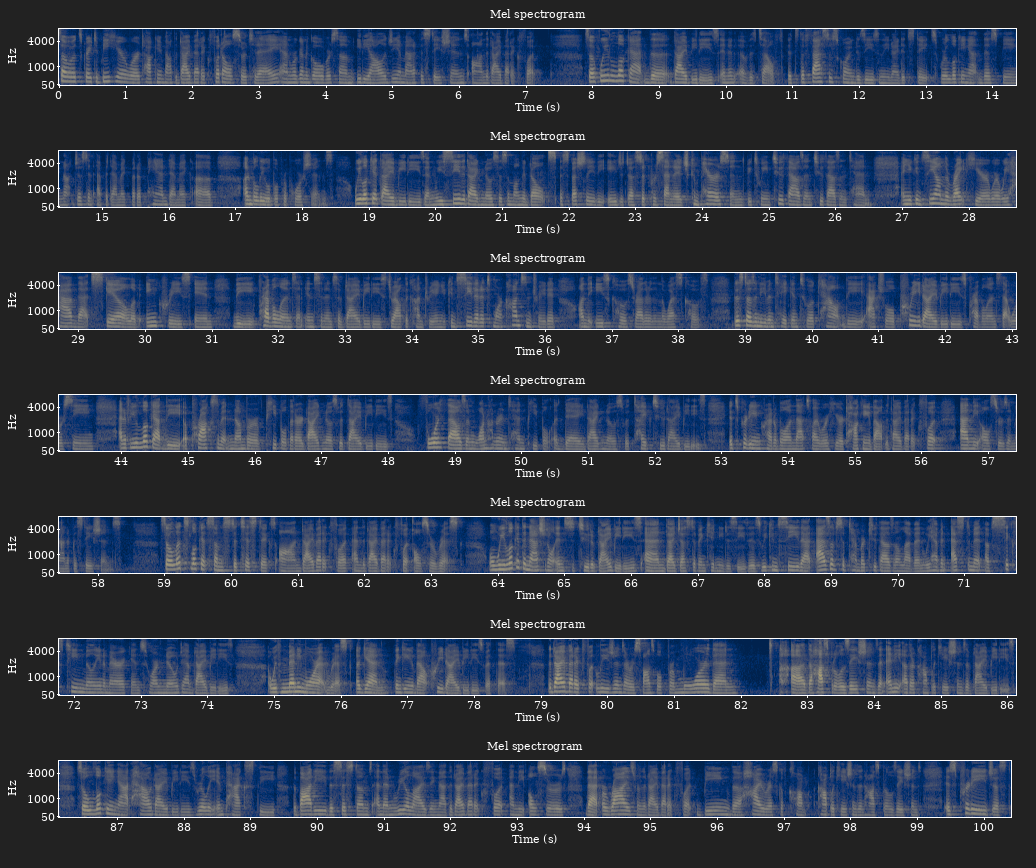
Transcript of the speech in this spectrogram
So it's great to be here. We're talking about the diabetic foot ulcer today, and we're going to go over some etiology and manifestations on the diabetic foot. So if we look at the diabetes in and of itself, it's the fastest growing disease in the United States. We're looking at this being not just an epidemic, but a pandemic of unbelievable proportions. We look at diabetes and we see the diagnosis among adults, especially the age-adjusted percentage comparisons between 2000 and 2010. And you can see on the right here where we have that scale of increase in the prevalence and incidence of diabetes throughout the country. And you can see that it's more concentrated on the East Coast rather than the the West Coast. This doesn't even take into account the actual pre-diabetes prevalence that we're seeing. And if you look at the approximate number of people that are diagnosed with diabetes, 4,110 people a day diagnosed with type 2 diabetes. It's pretty incredible, and that's why we're here talking about the diabetic foot and the ulcers and manifestations. So let's look at some statistics on diabetic foot and the diabetic foot ulcer risk. When we look at the National Institute of Diabetes and Digestive and Kidney Diseases, we can see that as of September 2011, we have an estimate of 16 million Americans who are known to have diabetes, with many more at risk. Again, thinking about prediabetes with this. The diabetic foot lesions are responsible for more than uh, the hospitalizations and any other complications of diabetes. So looking at how diabetes really impacts the, the body, the systems, and then realizing that the diabetic foot and the ulcers that arise from the diabetic foot being the high risk of com complications and hospitalizations is pretty just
